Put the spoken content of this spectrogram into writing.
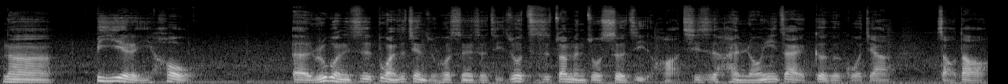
那毕业了以后，呃，如果你是不管是建筑或室内设计，如果只是专门做设计的话，其实很容易在各个国家找到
